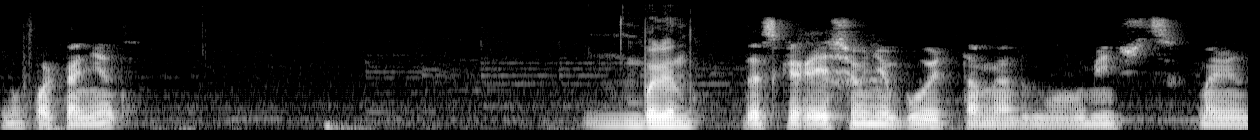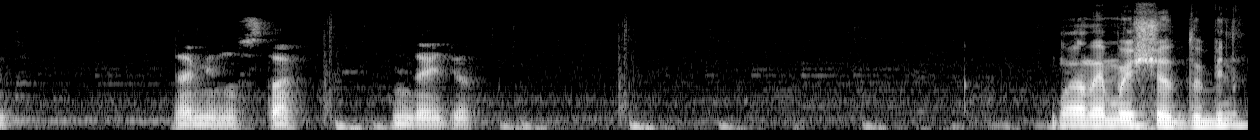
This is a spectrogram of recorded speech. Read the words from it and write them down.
Ну, пока нет. Блин, Да, скорее всего, не будет. Там, я думаю, уменьшится к моменту. До минус 100 не дойдет. Ну я найму еще дубин...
